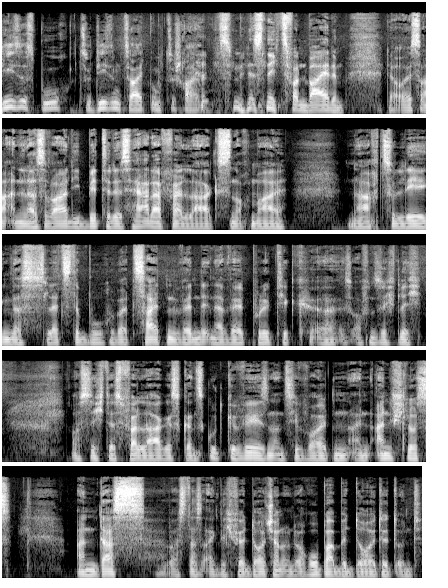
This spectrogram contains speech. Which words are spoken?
dieses Buch zu diesem Zeitpunkt zu schreiben? Zumindest nichts von beidem. Der äußere Anlass war die Bitte des Herder Verlags nochmal nachzulegen. Das letzte Buch über Zeitenwende in der Weltpolitik äh, ist offensichtlich aus Sicht des Verlages ganz gut gewesen und sie wollten einen Anschluss an das, was das eigentlich für Deutschland und Europa bedeutet und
